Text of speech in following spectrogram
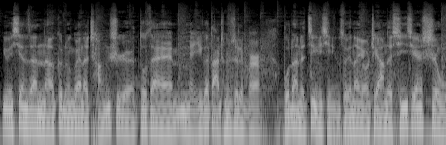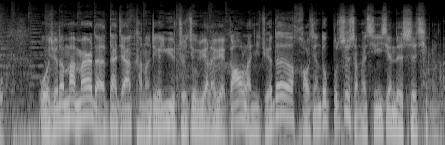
因为现在呢各种各样的尝试都在每一个大城市里边不断的进行，所以呢有这样的新鲜事物，我觉得慢慢的大家可能这个阈值就越来越高了。你觉得好像都不是什么新鲜的事情了。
